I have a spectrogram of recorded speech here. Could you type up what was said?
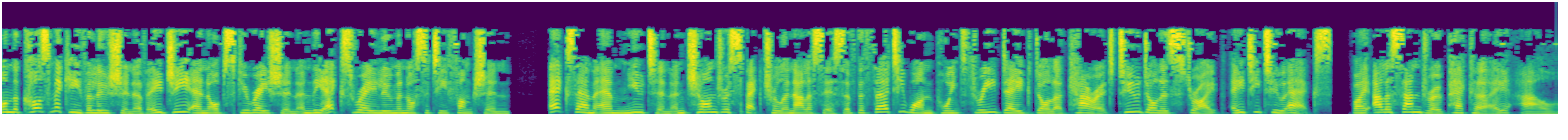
on the cosmic evolution of AGN obscuration and the X-ray luminosity function, XMM Newton and Chandra spectral analysis of the 31.3 Dake dollar carat $2 stripe 82X, by Alessandro Peca et al.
